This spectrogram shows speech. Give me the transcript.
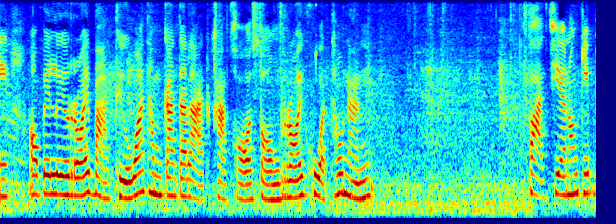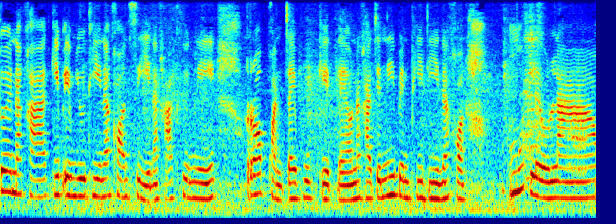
ย์เอาไปเลยร้อยบาทถือว่าทำการตลาดค่ะขอ 200 ขวดเท่านั้นฝากเชียร์น้องกิฟด้วยนะคะกิฟ MUT นครศรีนะคะ คืนนี้รอบขวัญใจภูเก็ตแล้วนะคะ เจนนี่เป็น PD นครมุดเร็วลาว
